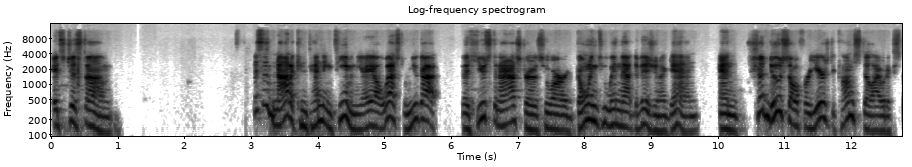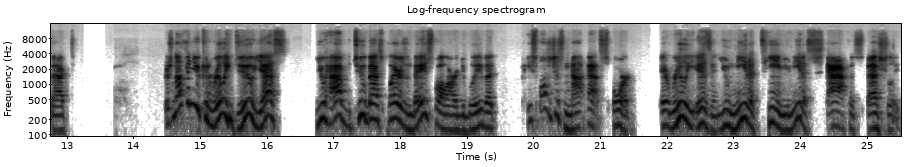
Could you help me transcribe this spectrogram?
It's just um this is not a contending team in the AL West when you got the Houston Astros who are going to win that division again and should do so for years to come still I would expect. There's nothing you can really do. Yes, you have the two best players in baseball arguably, but baseball is just not that sport. It really isn't. You need a team, you need a staff especially.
